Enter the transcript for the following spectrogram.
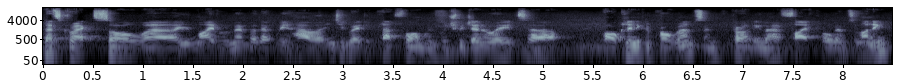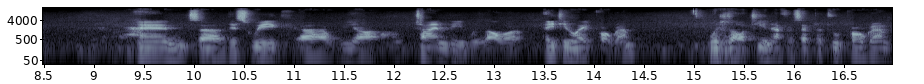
That's correct. So uh, you might remember that we have an integrated platform with which we generate uh, our clinical programs, and currently we have five programs running. And uh, this week uh, we are timely with our 1808 program, which is our TNF receptor 2 program.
